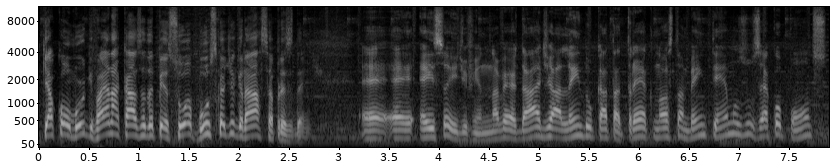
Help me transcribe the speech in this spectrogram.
que a Comurg vai na casa da pessoa, busca de graça, presidente. É, é, é, isso aí, Divino. Na verdade, além do catatreco, nós também temos os ecopontos,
